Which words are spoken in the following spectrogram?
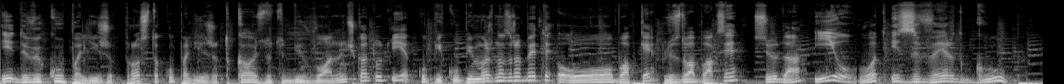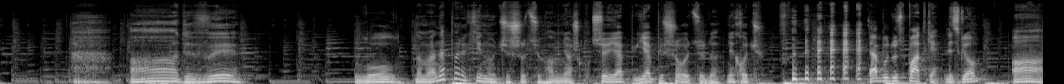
І диви, купа ліжок. Просто купа ліжок. Така ось тут тобі ванночка тут є. Купі-купі можна зробити. О, бабки. Плюс 2 бакси. Сюди. Іу. What is the word goop? А, диви. Лол. На мене перекинув чи що цю гамняшку? Все, я, я пішов отсюди. Не хочу. Я буду спадки. Let's go. А,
